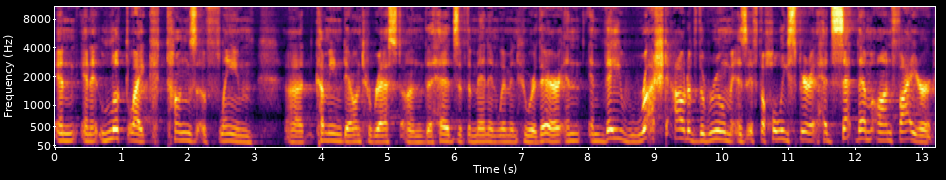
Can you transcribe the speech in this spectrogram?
And, and it looked like tongues of flame uh, coming down to rest on the heads of the men and women who were there. And, and they rushed out of the room as if the Holy Spirit had set them on fire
